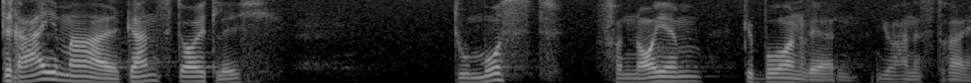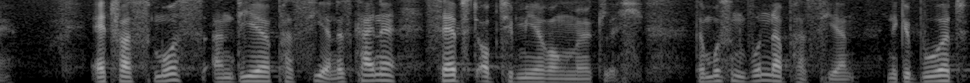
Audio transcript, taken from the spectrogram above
dreimal ganz deutlich, du musst von neuem geboren werden, Johannes 3. Etwas muss an dir passieren. Es ist keine Selbstoptimierung möglich. Da muss ein Wunder passieren, eine Geburt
